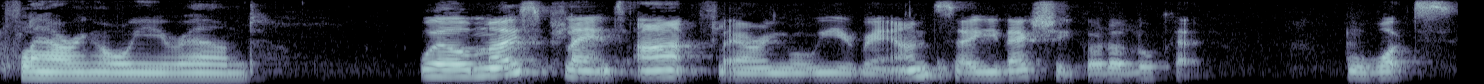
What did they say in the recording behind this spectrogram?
flowering all year round? Well, most plants aren't flowering all year round, so you've actually got to look at well, what's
